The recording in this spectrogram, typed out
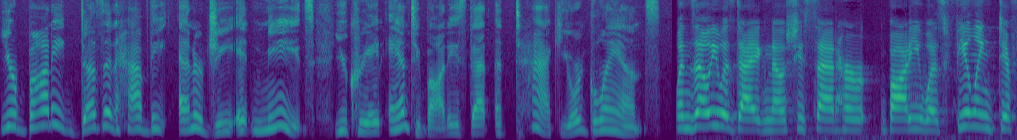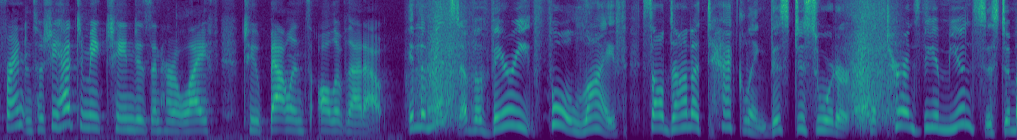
Your body doesn't have the energy it needs. You create antibodies that attack your glands. When Zoe was diagnosed, she said her body was feeling different, and so she had to make changes in her life to balance all of that out. In the midst of a very full life, Saldana tackling this disorder that turns the immune system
